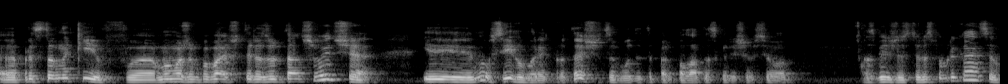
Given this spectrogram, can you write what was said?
е, представників е, ми можемо побачити результат швидше, і ну, всі говорять про те, що це буде тепер палата, скоріше всього, з більшістю республіканців.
